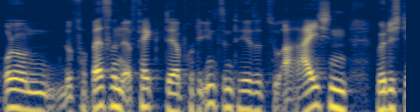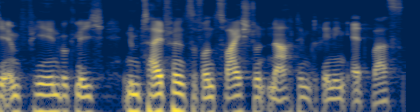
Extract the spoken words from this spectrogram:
oder um einen verbesserten Effekt der Proteinsynthese zu erreichen, würde ich dir empfehlen, wirklich in einem Zeitfenster von zwei Stunden nach dem Training etwas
